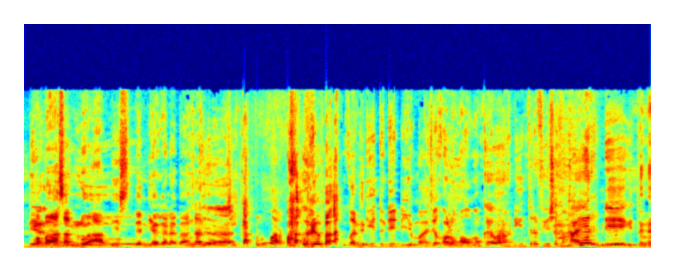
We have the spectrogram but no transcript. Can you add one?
dia pembahasan gua habis dan dia gak ada bahasan Enggak. sikat keluar pak udah pak Bukan gitu, dia diem aja kalau ngomong kayak orang di interview sama HRD gitu loh.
